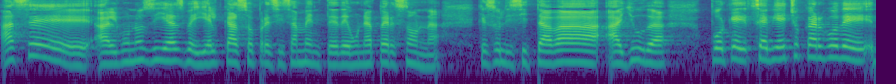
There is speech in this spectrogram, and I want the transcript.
Hace algunos días veía el caso precisamente de una persona que solicitaba ayuda porque se había hecho cargo de,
